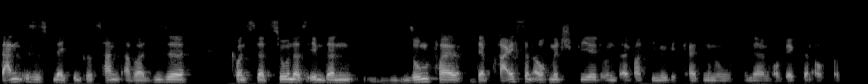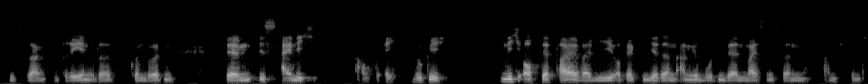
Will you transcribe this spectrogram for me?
dann ist es vielleicht interessant, aber diese Konstellation, dass eben dann in so einem Fall der Preis dann auch mitspielt und einfach die Möglichkeiten in einem Objekt dann auch was sozusagen zu drehen oder zu konverten, ähm, ist eigentlich auch echt wirklich nicht oft der Fall, weil die Objekte, die ja dann angeboten werden, meistens dann Ramsch sind.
